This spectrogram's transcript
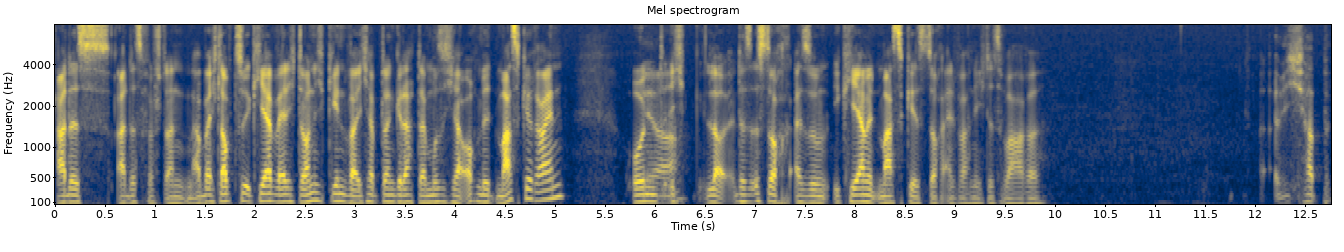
alles, alles verstanden. Aber ich glaube, zu Ikea werde ich doch nicht gehen, weil ich habe dann gedacht, da muss ich ja auch mit Maske rein. Und Ja. ich das ist doch, also Ikea mit Maske ist doch einfach nicht das Wahre. Ich habe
